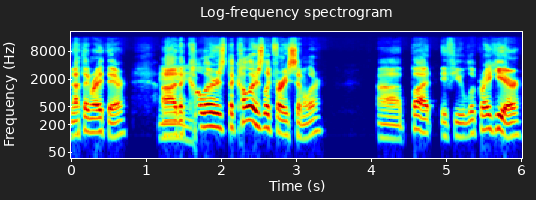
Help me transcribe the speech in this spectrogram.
Nothing right there. Uh, the Mm. colors, the colors look very similar. Uh, but if you look right here,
